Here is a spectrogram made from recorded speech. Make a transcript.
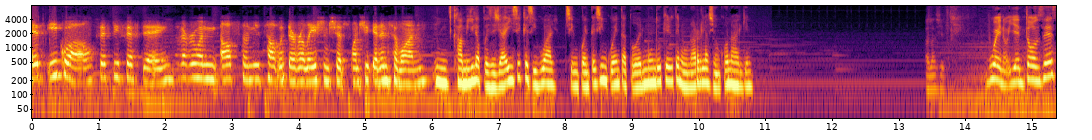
It's equal, 50-50. Everyone also needs help with their relationships once you get into one. Mm, Camila, pues ella dice que es igual, 50 y 50, todo el mundo quiere tener una relación con alguien. A las siete. Bueno, y entonces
